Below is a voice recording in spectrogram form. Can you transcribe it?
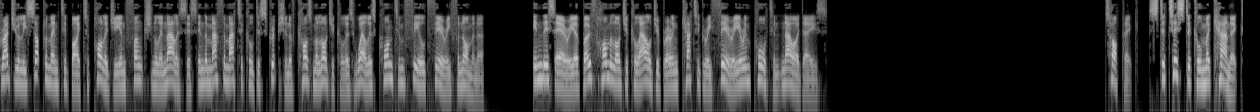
gradually supplemented by topology and functional analysis in the mathematical description of cosmological as well as quantum field theory phenomena. In this area both homological algebra and category theory are important nowadays. Topic: Statistical mechanics.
